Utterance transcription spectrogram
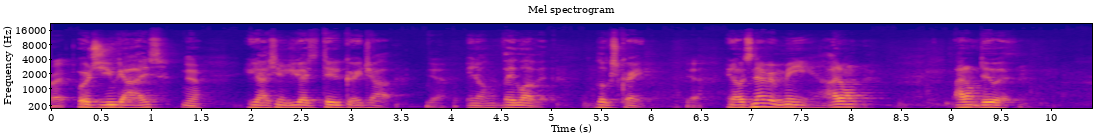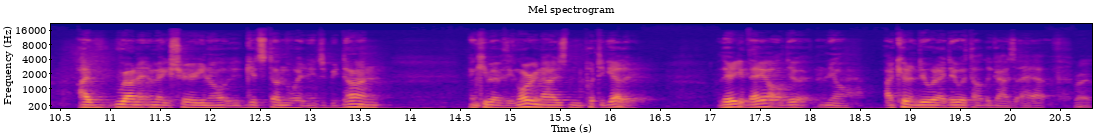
Right. or it's you guys. Yeah. You guys, you know, you guys do a great job. Yeah. You know, they love it. Looks great. Yeah. You know, it's never me. I don't. I don't do it. I run it and make sure you know it gets done the way it needs to be done, and keep everything organized and put together. They they all do it. You know, I couldn't do what I do without the guys I have. Right.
